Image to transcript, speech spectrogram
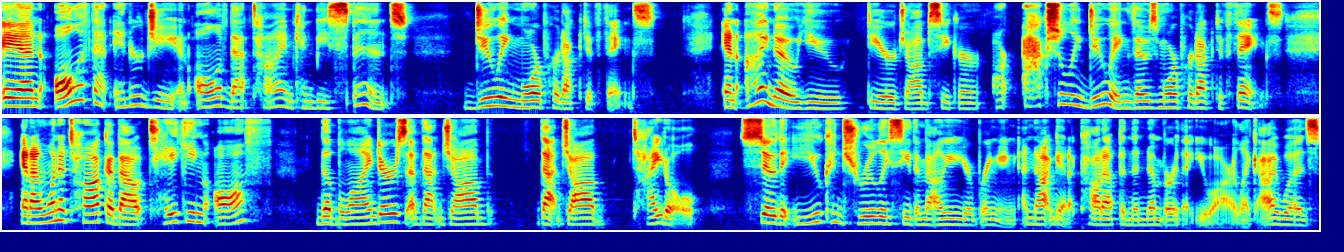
And all of that energy and all of that time can be spent doing more productive things. And I know you, dear job seeker, are actually doing those more productive things. And I want to talk about taking off the blinders of that job that job title so that you can truly see the value you're bringing and not get caught up in the number that you are, like I was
